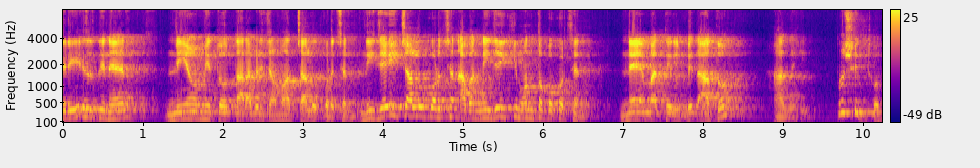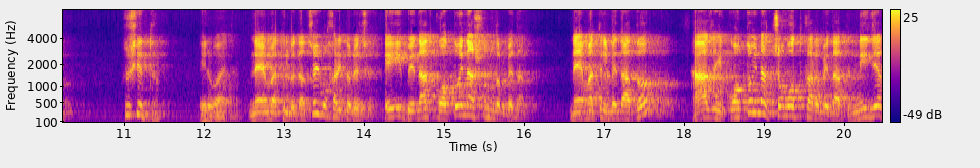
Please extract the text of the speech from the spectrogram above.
তিরিশ দিনের নিয়মিত তারাবির জামাত চালু করেছেন। নিজেই চালু করছেন, আবার নিজেই কি মন্তব্য করছেন? নেমাতিল বেদাত হাজহি প্রসিদ্ধ প্রসিদ্ধ এই রয়েছে নেমাতিল বেদাত সই বখারিত রয়েছে। এই বেদাত কতই না সুন্দর বেদাত। নেমাতিল বেদাত হাজহি কতই না চমৎকার বেদাত। নিজের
